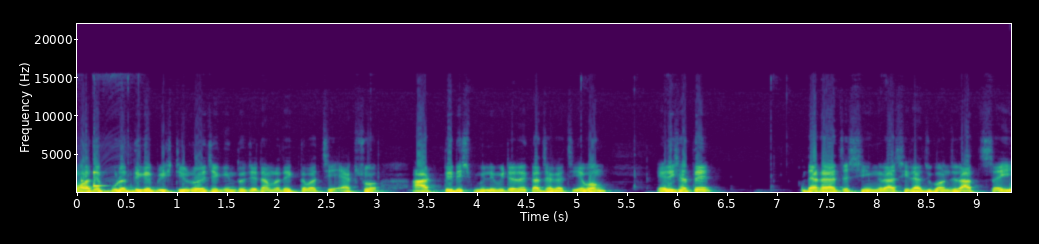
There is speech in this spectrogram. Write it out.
মহাদেবপুরের দিকে বৃষ্টি রয়েছে কিন্তু যেটা আমরা দেখতে পাচ্ছি একশো আটত্রিশ মিলিমিটারের কাছাকাছি এবং এরই সাথে দেখা যাচ্ছে সিংড়া, সিরাজগঞ্জ, রাজশাহী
